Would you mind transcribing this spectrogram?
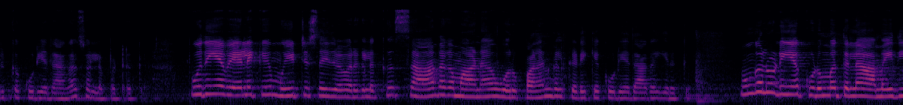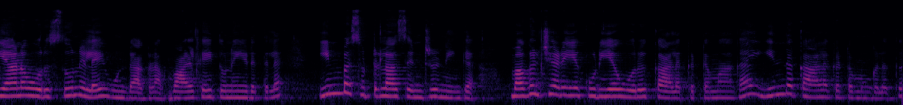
இருக்கக்கூடியதாக சொல்லப்பட்டிருக்கு. புதிய வேலைக்கு முயற்சி செய்தவர்களுக்கு சாதகமான ஒரு பலன்கள் கிடைக்கக்கூடியதாக இருக்குது உங்களுடைய குடும்பத்தில் அமைதியான ஒரு சூழ்நிலை உண்டாகலாம். வாழ்க்கை துணை இடத்துல இன்ப சுற்றுலா சென்று நீங்கள் மகிழ்ச்சி அடையக்கூடிய ஒரு காலகட்டமாக இந்த காலகட்டம் உங்களுக்கு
